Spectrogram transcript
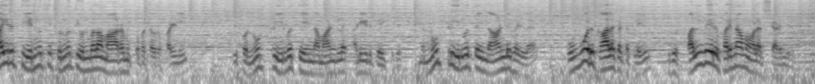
ஆயிரத்தி எண்ணூற்றி தொண்ணூற்றி ஒன்பதாம் ஆரம்பிக்கப்பட்ட ஒரு பள்ளி இப்போ நூற்றி இருபத்தி ஐந்தாம் ஆண்டில் அடியெடுத்து வைக்குது. இந்த நூற்றி இருபத்தைந்து ஆண்டுகளில் ஒவ்வொரு காலகட்டத்திலையும் இது பல்வேறு பரிணாம வளர்ச்சி அடைஞ்சிருக்கு.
